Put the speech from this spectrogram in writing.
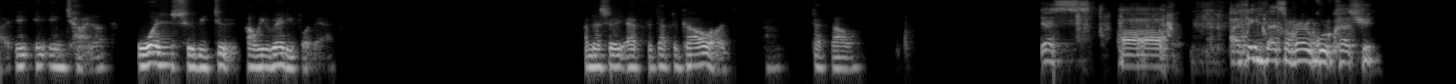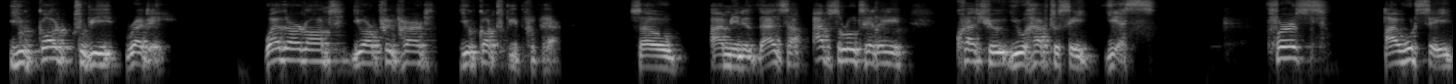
uh, in, in China, what should we do? Are we ready for that? I'm not sure if Dr. Gao or uh, Dr. Gao. Yes, uh, I think that's a very good question. You got to be ready. Whether or not you are prepared, you got to be prepared. So, I mean, that's absolutely question you have to say yes. First, I would say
